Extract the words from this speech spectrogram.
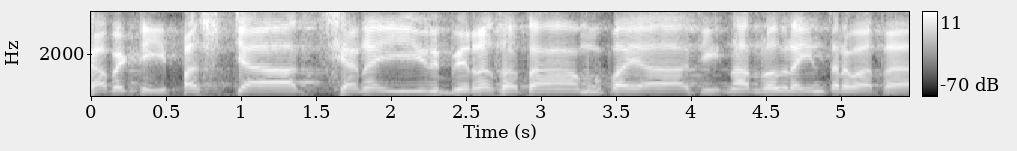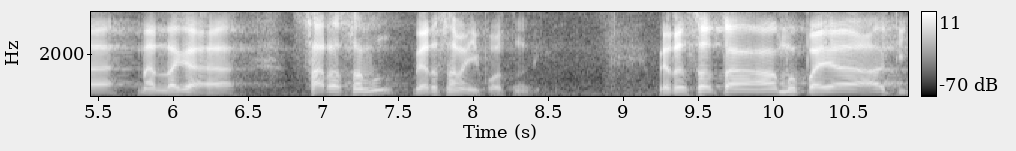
కాబట్టి పశ్చాత్ శనైర్విరసతాముపయాతి నాలుగు రోజులు అయిన తర్వాత మెల్లగా సరసము విరసమైపోతుంది. విరసతాముపయాతి.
